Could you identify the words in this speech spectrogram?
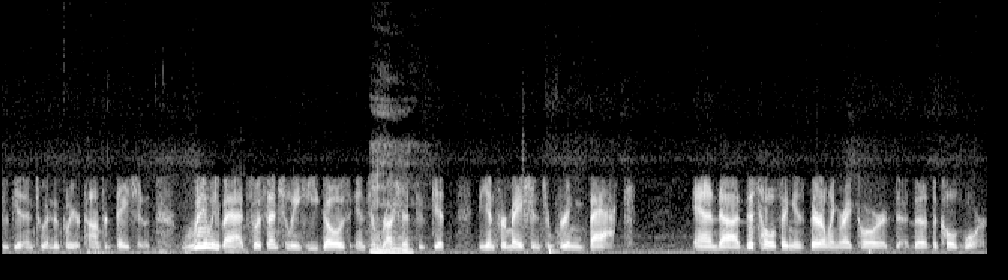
to get into a nuclear confrontation really bad. So essentially, he goes into Russia to get the information to bring back. And uh, this whole thing is barreling right toward the the Cold War.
